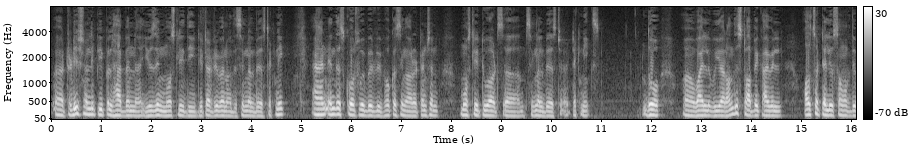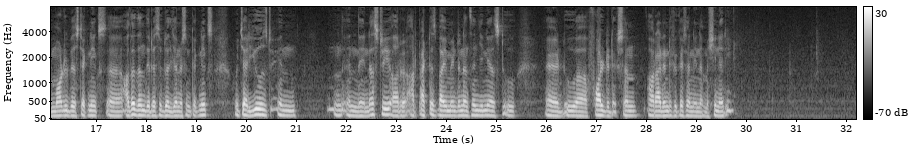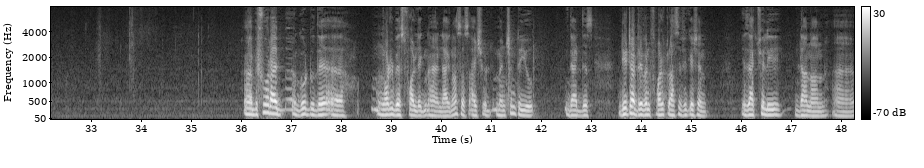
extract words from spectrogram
uh, traditionally people have been uh, using mostly the data driven or the signal based technique and in this course we will be focusing our attention mostly towards uh, signal based uh, techniques. Though while we are on this topic I will also tell you some of the model based techniques uh, other than the residual generation techniques which are used in in the industry or are practiced by maintenance engineers to uh, do uh, fault detection or identification in a machinery. Uh, before I uh, go to the model based fault diagnosis, I should mention to you that this data driven fault classification is actually done on uh,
